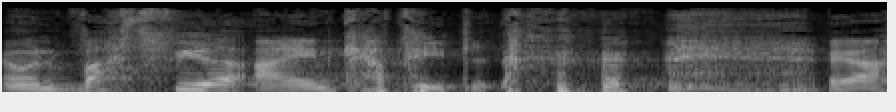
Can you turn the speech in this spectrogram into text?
Und was für ein Kapitel. ja,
